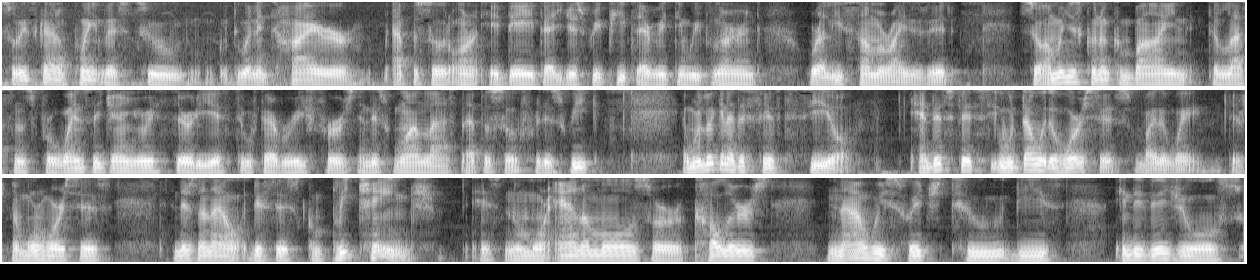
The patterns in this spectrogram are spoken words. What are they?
So it's kind of pointless to do an entire episode on a day that just repeats everything we've learned or at least summarizes it. So I'm just going to combine the lessons for Wednesday, January 30th through February 1st in this one last episode for this week. And we're looking at the fifth seal. And this fifth seal, we're done with the horses, by the way. There's no more horses. And there's now, this is complete change It's no more animals or colors. Now we switch to these individuals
